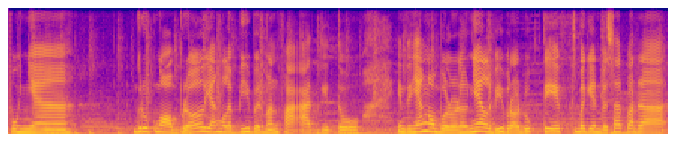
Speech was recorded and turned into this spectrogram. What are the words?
punya grup ngobrol yang lebih bermanfaat gitu. Intinya ngobrolnya lebih produktif. Sebagian besar pada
